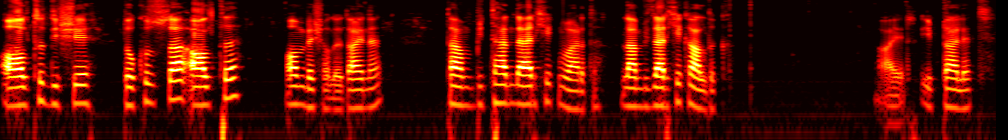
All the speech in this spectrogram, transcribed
6 dişi 9 ise 6 15 oluyordu aynen. Tamam bir tane de erkek mi vardı? Lan biz erkek aldık. Hayır iptal et.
